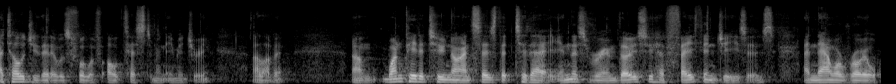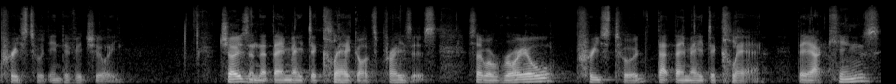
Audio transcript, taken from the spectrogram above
I told you that it was full of Old Testament imagery. I love it. Um, 1 Peter 2 9 says that today, in this room, those who have faith in Jesus are now a royal priesthood individually, chosen that they may declare God's praises. So, a royal priesthood that they may declare. They are kings,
